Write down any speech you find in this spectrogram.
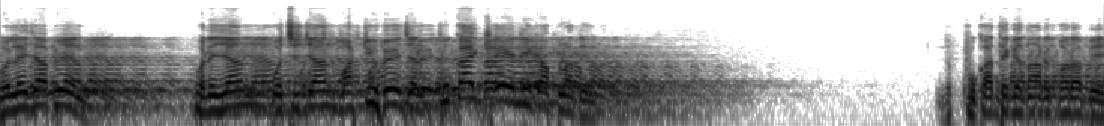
গলে যাবেন গলে যান পচে যান, মাটি হয়ে যান পোকায় খেয়ে নিক আপনাদের। পোকা থেকে দাঁড় করাবে,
